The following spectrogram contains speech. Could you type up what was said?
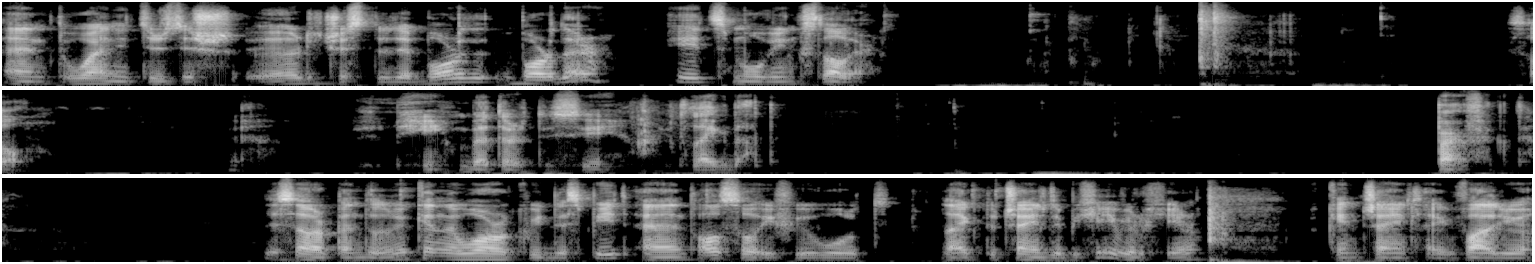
And when it reaches, uh, reaches to the border, it's moving slower. So be better to see it like that. Perfect. This is our pendulum. You can work with the speed and also if you would like to change the behavior here you can change like value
